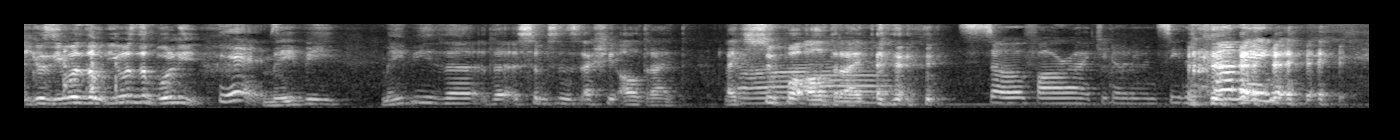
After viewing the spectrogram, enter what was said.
Because he was the he was the bully. yes. Maybe maybe the the Simpsons is actually alt right, like super Ah. alt right. so far right you don't even see them coming.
